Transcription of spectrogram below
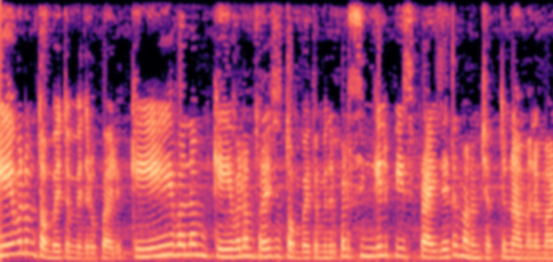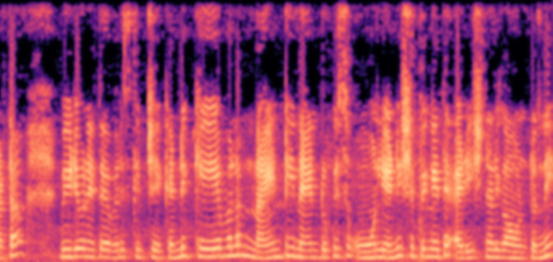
కేవలం తొంభై తొమ్మిది రూపాయలు. కేవలం కేవలం ప్రైస్ తొంభై తొమ్మిది రూపాయలు. సింగిల్ పీస్ ప్రైస్ అయితే మనం చెప్తున్నాం అనమాట వీడియోని అయితే ఎవరు స్కిప్ చేయకండి. కేవలం నైంటీ నైన్ రూపీస్ ఓన్లీ అండి. షిప్పింగ్ అయితే అడిషనల్గా ఉంటుంది.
